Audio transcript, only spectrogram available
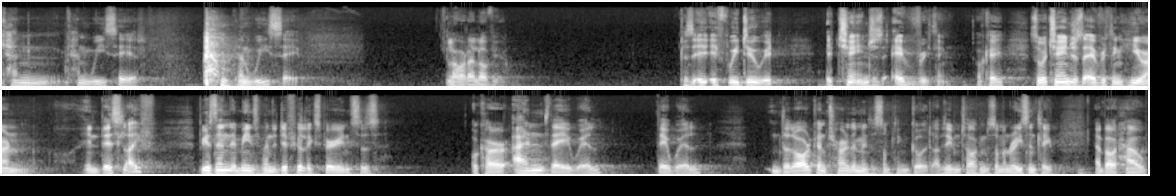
Can can we say it? can we say, Lord, I love you? Because if we do, it it changes everything. Okay, so it changes everything here on in this life, because then it means when the difficult experiences occur, and they will, they will, the Lord can turn them into something good. I was even talking to someone recently about how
